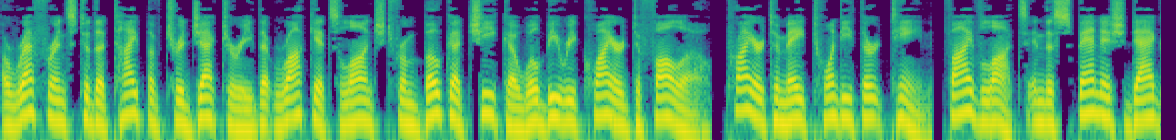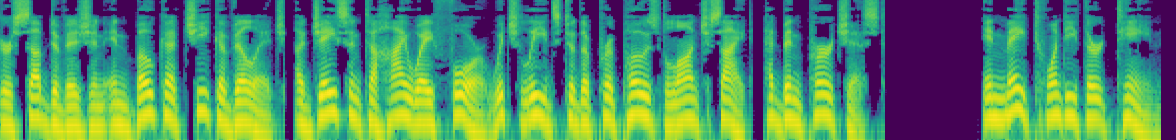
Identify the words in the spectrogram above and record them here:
a reference to the type of trajectory that rockets launched from Boca Chica will be required to follow. Prior to May 2013, five lots in the Spanish Dagger subdivision in Boca Chica Village, adjacent to Highway 4 which leads to the proposed launch site, had been purchased. In May 2013,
